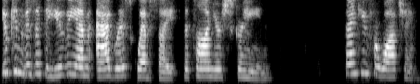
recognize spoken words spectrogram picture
you can visit the UVM AgRisk website that's on your screen. Thank you for watching.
